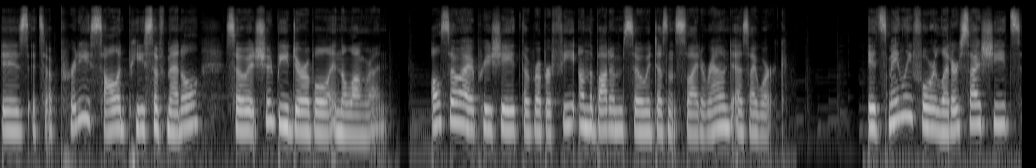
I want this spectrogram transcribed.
is it's a pretty solid piece of metal, so it should be durable in the long run. Also, I appreciate the rubber feet on the bottom so it doesn't slide around as I work. It's mainly for letter size sheets,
